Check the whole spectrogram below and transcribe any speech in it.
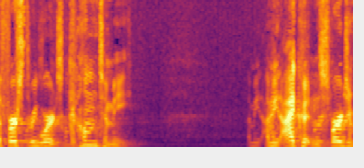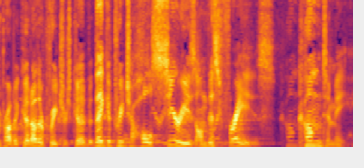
the first three words, come to me. I mean, I couldn't, Spurgeon probably could, other preachers could, but they could preach a whole series on this phrase come to me.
